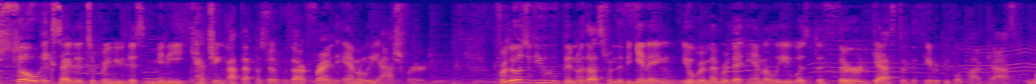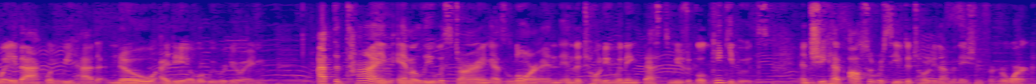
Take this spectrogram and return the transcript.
so excited to bring you this mini catching up episode with our friend Annaleigh Ashford. For those of you who've been with us from the beginning, you'll remember that Annaleigh was the third guest of the Theater People podcast way back when we had no idea what we were doing. At the time, Annaleigh was starring as Lauren in the Tony winning Best Musical Kinky Boots, and she had also received a Tony nomination for her work.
